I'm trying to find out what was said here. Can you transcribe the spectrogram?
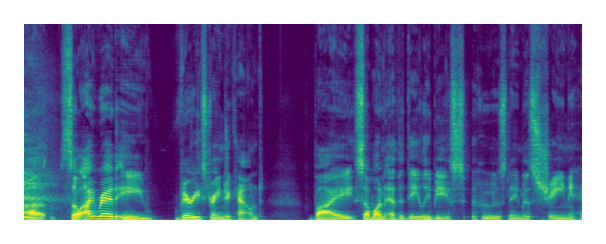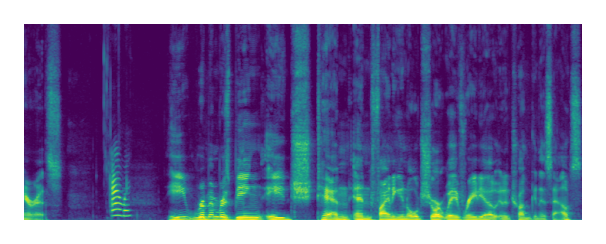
uh, so I read a very strange account by someone at the Daily Beast whose name is Shane Harris. He remembers being age 10 and finding an old shortwave radio in a trunk in his house.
